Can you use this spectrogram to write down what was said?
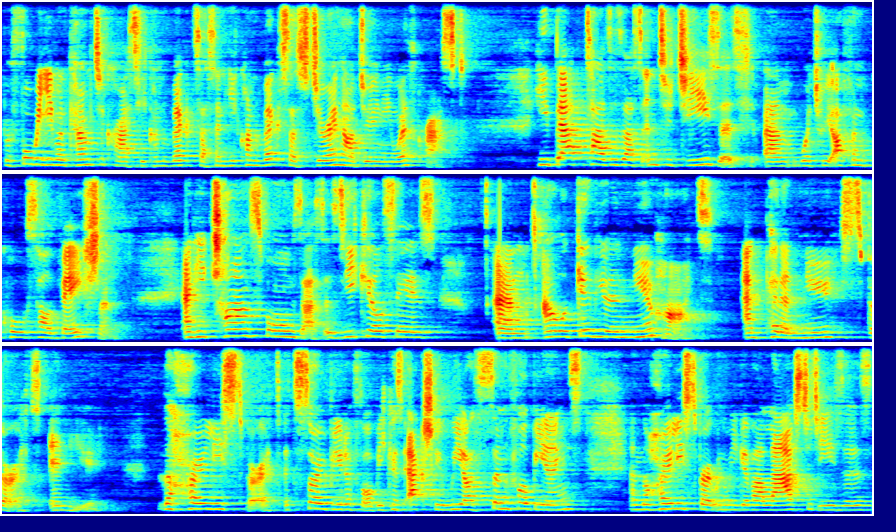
Before we even come to Christ, He convicts us, and He convicts us during our journey with Christ. He baptizes us into Jesus, um, which we often call salvation. And He transforms us. Ezekiel says, um, I will give you a new heart and put a new spirit in you. The Holy Spirit. It's so beautiful because actually we are sinful beings and the Holy Spirit, when we give our lives to Jesus,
